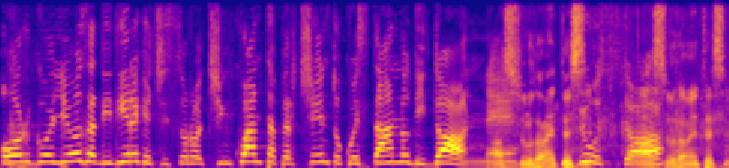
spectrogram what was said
orgogliosa di dire che ci sono il 50% quest'anno di donne. Assolutamente sì. Giusto? Assolutamente sì.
